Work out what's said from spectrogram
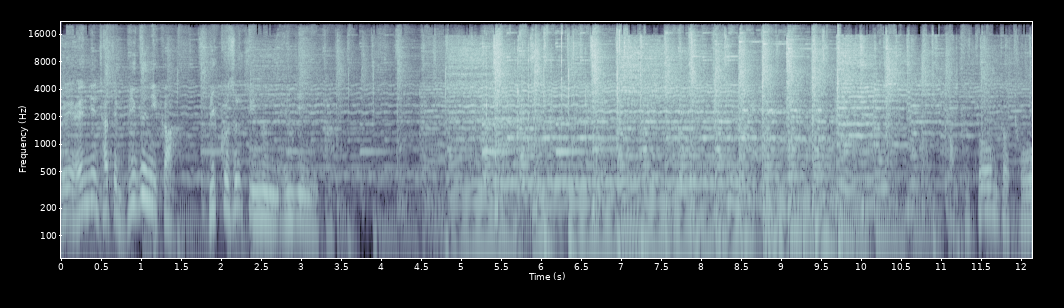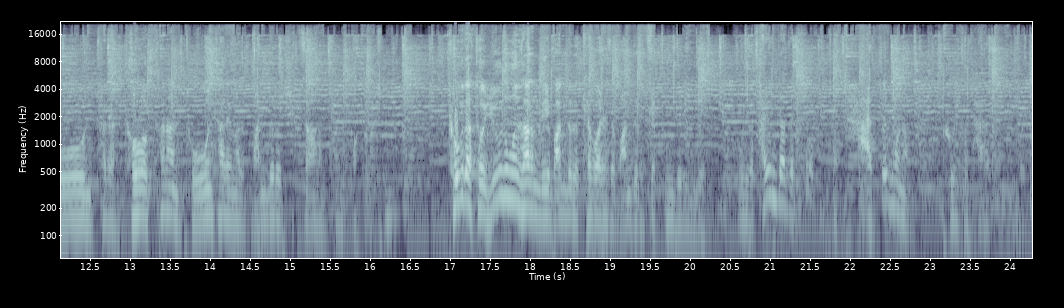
왜 엔진 자체를 믿으니까 믿고 쓸 수 있는 엔진이니까. 좀 더 좋은 차량, 더 편한 좋은 차량을 만들어 주십사 하는 방법밖에 없습니다. 저보다 더 유능한 사람들이 만들어 개발해서 만드는 제품들인데 우리가 사용자들이 조금 더잘 쓰면은 그게 더 잘하는 거죠.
